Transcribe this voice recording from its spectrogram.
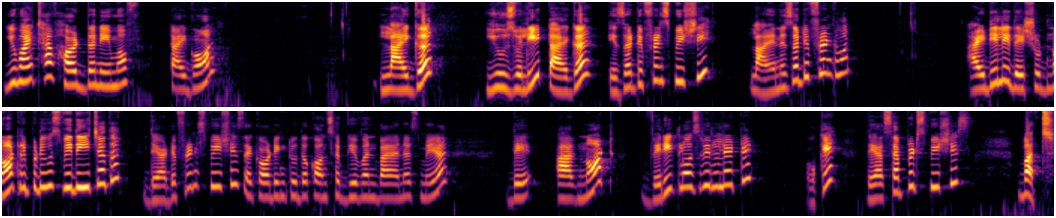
You might have heard the name of tigon, liger, usually tiger is a different species, lion is a different one. Ideally, they should not reproduce with each other. They are different species according to the concept given by Ernst Mayr. They are not very closely related, okay? they are separate species. But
